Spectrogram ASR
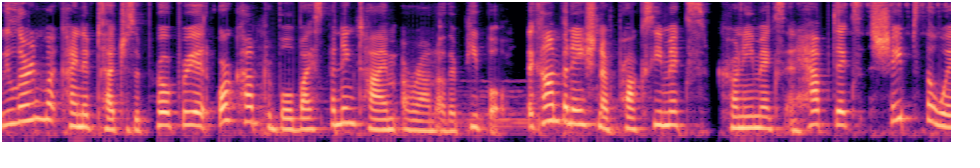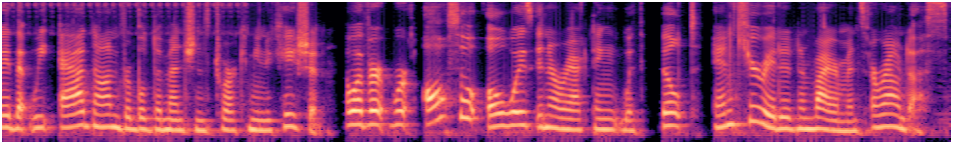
We learn what kind of touch is appropriate or comfortable by spending time around other people. The combination of proxemics, chronemics, and haptics shapes the way that we add nonverbal dimensions to our communication. However, we're also always interacting with built and curated environments around us.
